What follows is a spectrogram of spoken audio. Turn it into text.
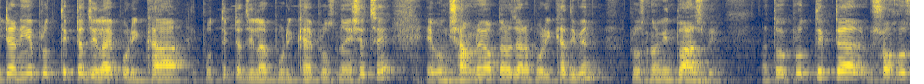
এটা নিয়ে প্রত্যেকটা জেলায় পরীক্ষা, প্রত্যেকটা জেলার পরীক্ষায় প্রশ্ন এসেছে এবং সামনেও আপনারা যারা পরীক্ষা দিবেন, প্রশ্ন কিন্তু আসবে। তো প্রত্যেকটা সহজ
